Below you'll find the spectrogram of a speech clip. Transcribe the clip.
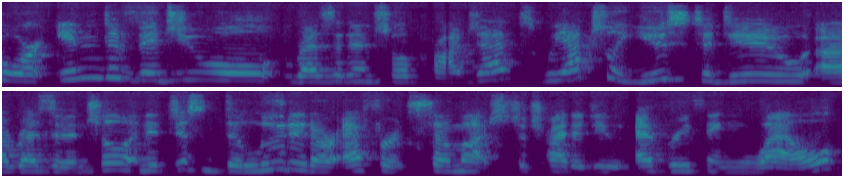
for individual residential projects, we actually used to do uh, residential and it just diluted our efforts so much to try to do everything well.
